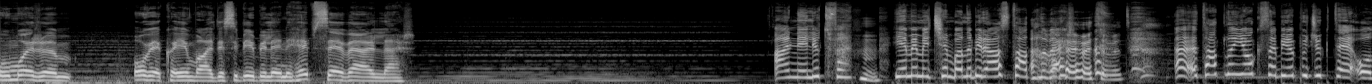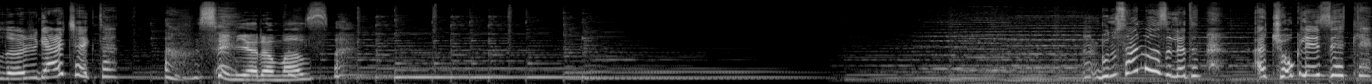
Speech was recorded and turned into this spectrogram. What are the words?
Umarım o ve kayınvalidesi birbirlerini hep severler. anne lütfen. Yemem için bana biraz tatlı ver. evet evet. E, tatlın yoksa bir öpücük de olur. Gerçekten. Seni yaramaz. Bunu sen mi hazırladın? E, Çok lezzetli.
